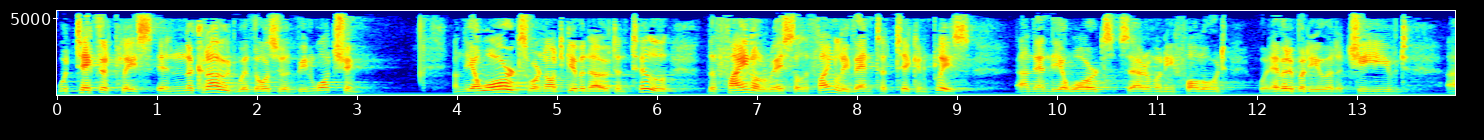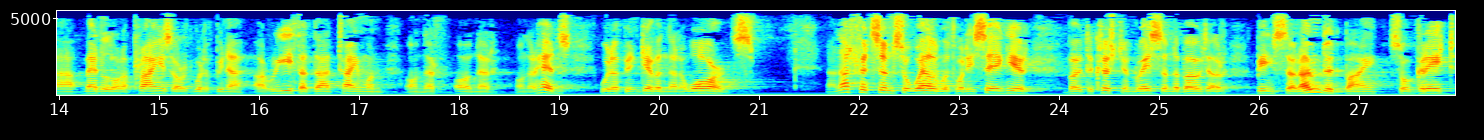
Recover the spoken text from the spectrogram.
would take their place in the crowd with those who had been watching. And the awards were not given out until the final race or the final event had taken place. And then the awards ceremony followed, where everybody who had achieved a medal or a prize, or it would have been a, a wreath at that time on, on, their, on, their, on their heads, would have been given their awards. And that fits in so well with what he's saying here about the Christian race and about our being surrounded by so great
